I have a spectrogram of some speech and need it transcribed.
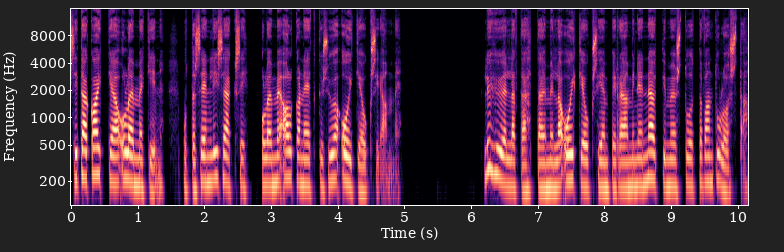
sitä kaikkea olemmekin, mutta sen lisäksi olemme alkaneet kysyä oikeuksiamme. Lyhyellä tähtäimellä oikeuksien perääminen näytti myös tuottavan tulosta.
